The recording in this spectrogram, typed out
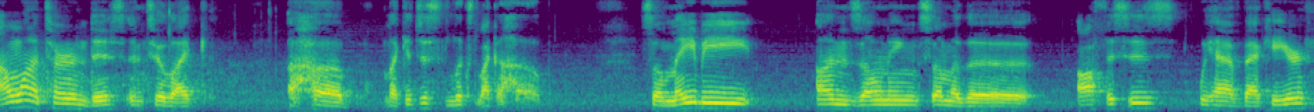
I want to turn this into like a hub. Like it just looks like a hub. So maybe unzoning some of the offices we have back here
